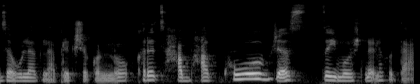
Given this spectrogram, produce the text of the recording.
जाऊ लागला. प्रेक्षकांनो खरंच हा भाग खूप जास्त इमोशनल होता.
